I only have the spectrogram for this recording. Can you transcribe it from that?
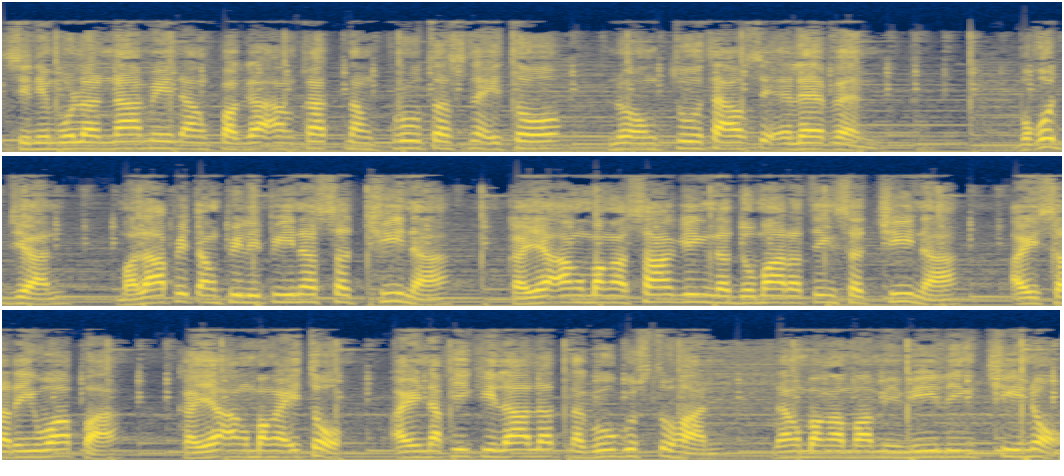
sinimulan namin ang pag-aangkat ng prutas na ito noong 2011. Bukod dyan, malapit ang Pilipinas sa China, kaya ang mga saging na dumarating sa China ay sariwa pa, kaya ang mga ito ay nakikilala at nagugustuhan ng mga mamimiling Chino.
